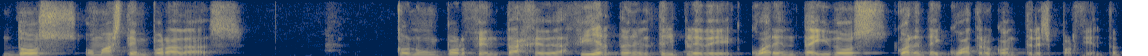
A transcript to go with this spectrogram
dos o más temporadas con un porcentaje de acierto en el triple de 42, 44,3%?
